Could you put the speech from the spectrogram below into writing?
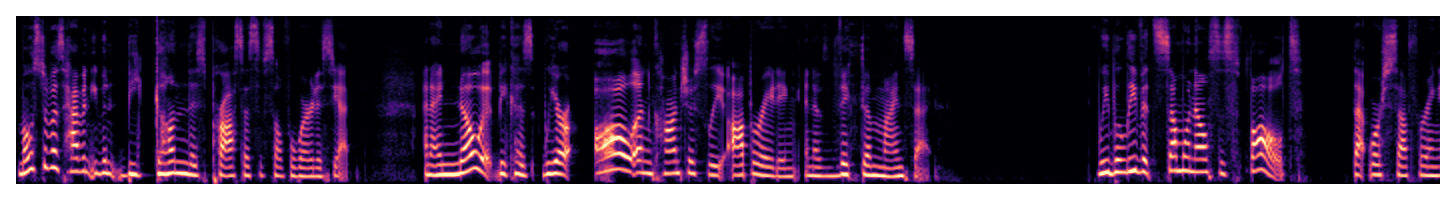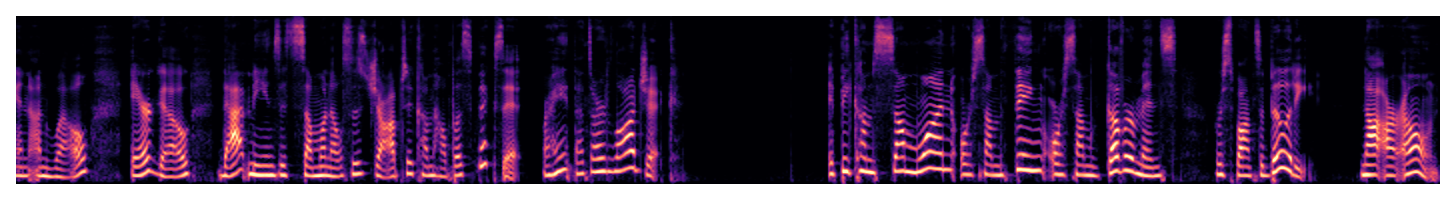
Most of us haven't even begun this process of self awareness yet. And I know it because we are all unconsciously operating in a victim mindset. We believe it's someone else's fault that we're suffering and unwell. Ergo, that means it's someone else's job to come help us fix it, right? That's our logic. It becomes someone or something or some government's responsibility, not our own.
